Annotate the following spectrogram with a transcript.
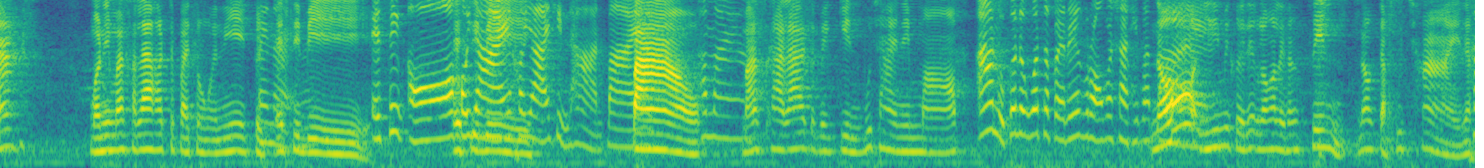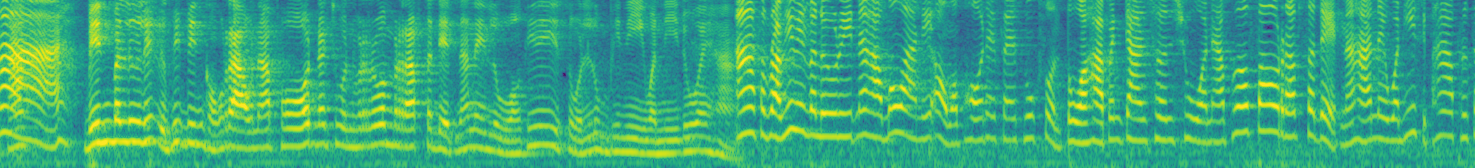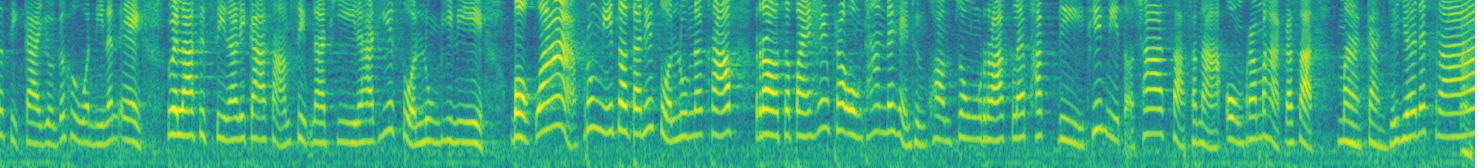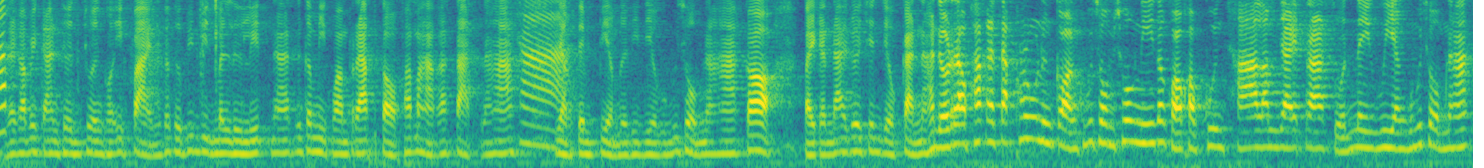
วันนี้มาสคาร่าเขาจะไปตรงอันนี้ตึก ไปไหน SCB เอซิอ๋อเขาย้าย SCB เขาย้ายถิ่นฐานไปเปล่าทำไมอะมาสคาร่าจะไปกินผู้ชายในม็อบอ้าวหนูก็นึกว่าจะไปเรียกร้องประชาธิปไตยโน้อีนี่ไม่เคยเรียกร้องอะไรทั้งสิ้น นอกจากผู้ชายนะค่ะ คะ บินบรรลือฤทธิ์หรือพี่บินของเรานะโพสต์นะชวนร่วมรับเสด็จนะในหลวงที่สวนลุมพินีวันนี้ด้วยค่ะ อ่าสำหรับพี่บินบรรลือฤทธิ์นะคะ เมื่อวานนี้ออกมาโพสต์ใน Facebook ส่วนตัวค่ะ เป็นการเชิญชวนนะคะเพื่อเฝ้ารับเสด็จนะคะ ในวันที่ 15 พฤศจิกายนก็คือวันนี้นั่นเองเวลา 14นาฬิกา30 นาทีนะคะที่สวนลุมพินี บอกว่าพรุ่งนี้เจอกันที่สวนลุมนะครับ เราจะไปให้พระองค์ท่านได้เห็นถึงความจงรักและภักดีที่มีต่อชาติศาสนาองค์พระมหากษัตริย์มากันเยอะๆนะครับนะครับเป็นการเชิญชวนของอีกฝ่ายนึงก็คือพี่บินบรรลือฤทธิ์นะซึ่งก็มีความรักต่อพระมหากษัตริย์นะฮะค่ะอย่างเต็มเปี่ยมเลยทีเดียวคุณผู้ชมนะฮะก็ไปกันได้ด้วยเช่นเดียวกันนะฮะเดี๋ยวเราพักกันสักครู่หนึ่งก่อนคุณผู้ชมช่วงนี้ต้องขอขอบคุณชาลำไยตราสวนในเวียงคุณผู้ชมนะฮะ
